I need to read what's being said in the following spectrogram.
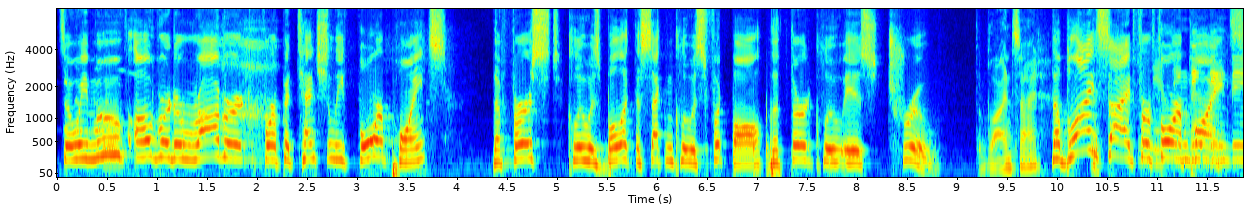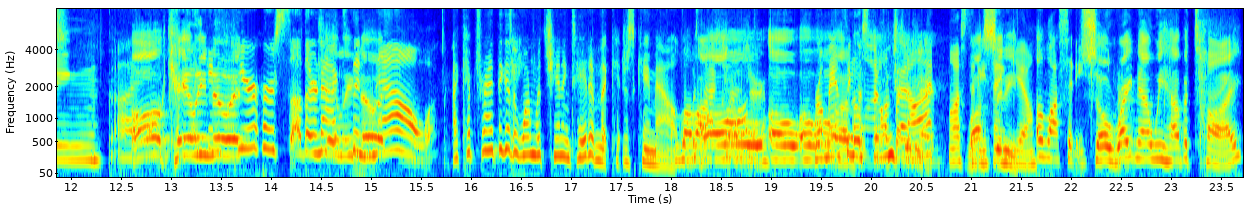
So we move over to Robert for potentially four points. The first clue is Bullock. The second clue is football. The third clue is true. The Blind Side. The blind side for four points. Oh, Kaylee I knew can it. hear her southern Kaylee accent knew it. now. I kept trying to think of the one with Channing Tatum that just came out. What was that Oh, oh, oh, Romancing uh, the Stone, but not Lost City. Lost Thank you. Oh, Lost City. So right now we have a tie.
